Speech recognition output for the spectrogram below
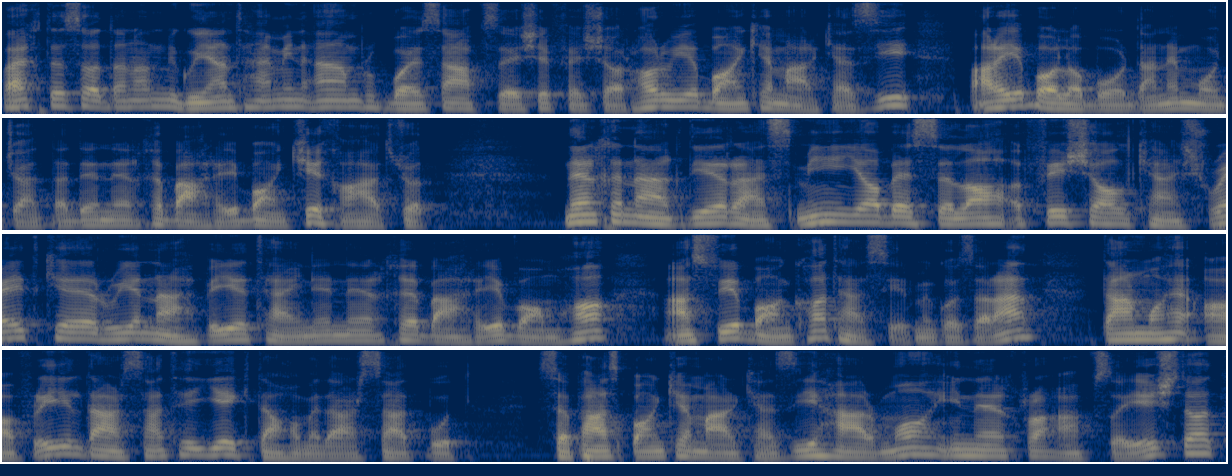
و اقتصاددانان می‌گویند همین امر باعث افزایش فشارها روی بانک مرکزی برای بالا بردن مجدد نرخ بهره بانکی خواهد شد. نرخ نقدی رسمی یا به اصطلاح official cash rate که روی نحوه تعیین نرخ بهره وام ها از سوی بانک ها تاثیر می‌گذارد در ماه آوریل در سطح یک دهم درصد بود سپس بانک مرکزی هر ماه این نرخ را افزایش داد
